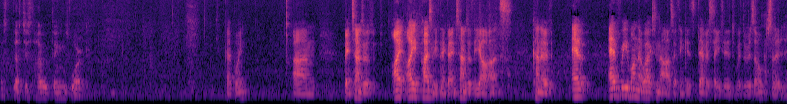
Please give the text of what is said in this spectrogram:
That's, that's just how things work. Fair point. Um, but in terms of, I, I personally think that in terms of the arts, kind of ev- everyone that works in the arts, I think, is devastated with the result Absolutely.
